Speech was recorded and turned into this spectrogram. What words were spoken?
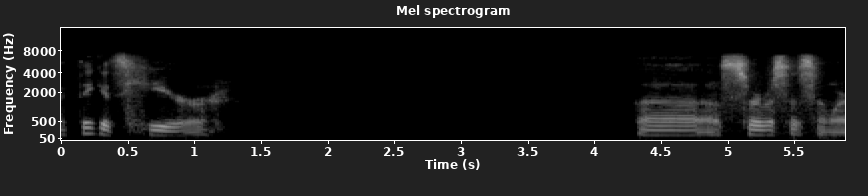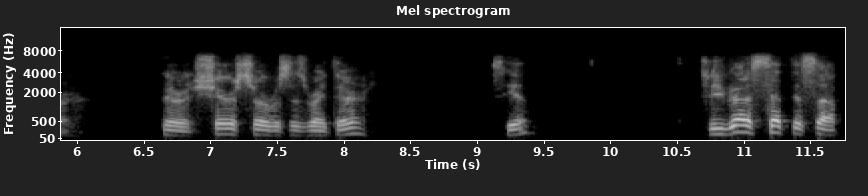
I think it's here. Uh, services somewhere. There, are share services right there. See it? So you've got to set this up.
